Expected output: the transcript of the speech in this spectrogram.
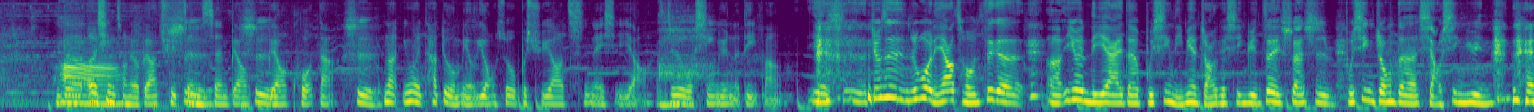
你的恶性肿瘤不要去增生，不要不要扩大。是，那因为它对我没有用，所以我不需要吃那些药，这就是我幸运的地方。也是，就是如果你要从这个呃，因为离癌的不幸里面找一个幸运，这也算是不幸中的小幸运。对，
